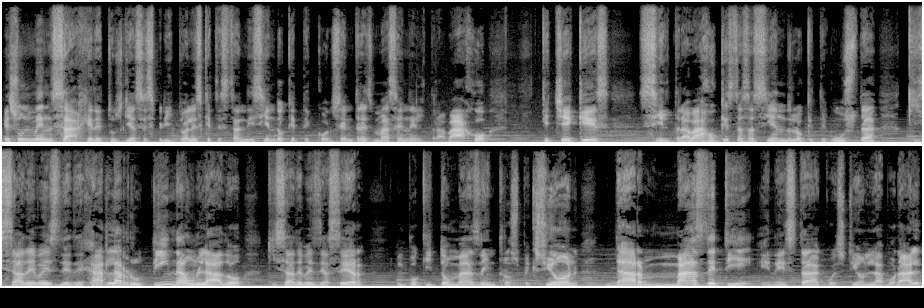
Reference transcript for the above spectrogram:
es un mensaje de tus guías espirituales que te están diciendo que te concentres más en el trabajo, que cheques si el trabajo que estás haciendo lo que te gusta, quizá debes de dejar la rutina a un lado, quizá debes de hacer un poquito más de introspección, dar más de ti en esta cuestión laboral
